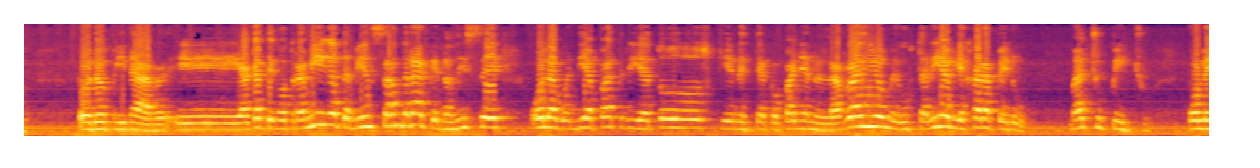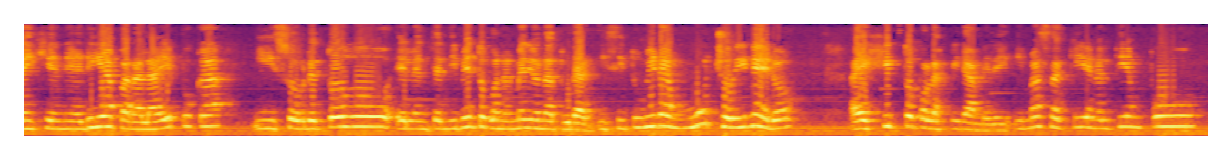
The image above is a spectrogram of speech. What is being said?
por opinar. Eh, acá tengo otra amiga, también Sandra, que nos dice, hola, buen día Patri y a todos quienes te acompañan en la radio. Me gustaría viajar a Perú, Machu Picchu, por la ingeniería para la época y sobre todo el entendimiento con el medio natural. Y si tuviera mucho dinero, a Egipto por las pirámides y más aquí en el tiempo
